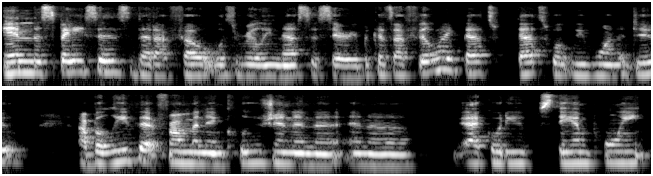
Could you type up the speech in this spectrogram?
in the spaces that i felt was really necessary because i feel like that's that's what we want to do. I believe that from an inclusion and a, and a equity standpoint,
